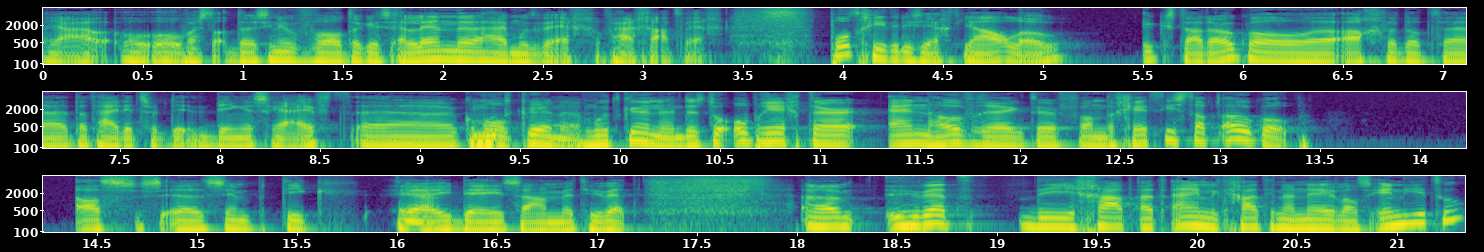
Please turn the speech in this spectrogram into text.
ja, hoe, hoe was dat? Er is in ieder geval, er is ellende, hij moet weg, of hij gaat weg. Potgieter die zegt, ja hallo, ik sta er ook wel eh, achter dat, eh, dat hij dit soort di- dingen schrijft. Eh, kom Moet op, kunnen. eh, moet kunnen. Dus de oprichter en hoofdredacteur van de gids, die stapt ook op. Als eh, sympathiek eh, Ja. idee samen met Huwet. Um, Huwet, die gaat uiteindelijk gaat hij naar Nederlands-Indië toe.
